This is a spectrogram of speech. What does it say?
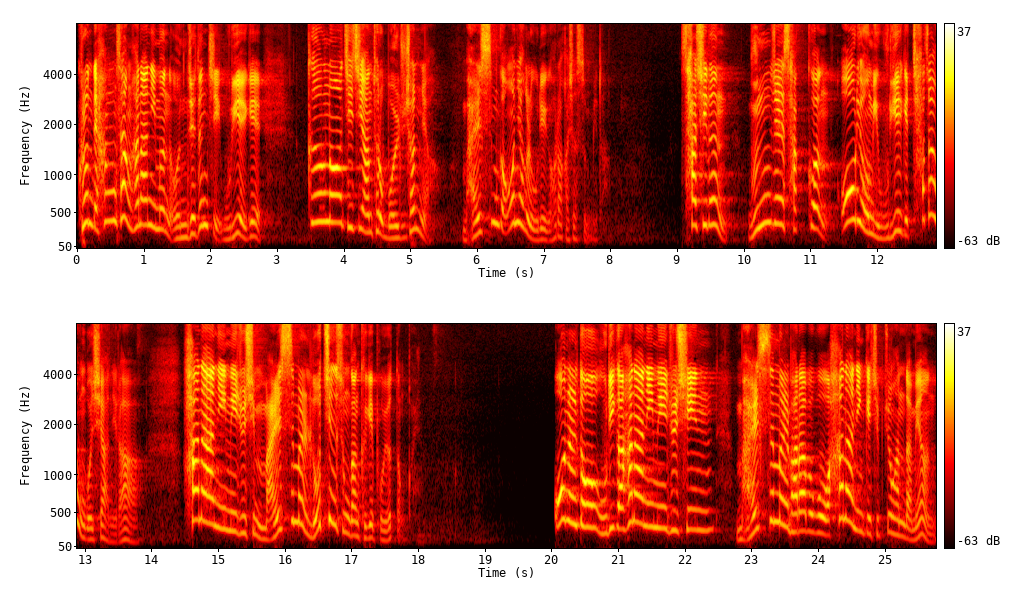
그런데 항상 하나님은 언제든지 우리에게 끊어지지 않도록 뭘 주셨냐? 말씀과 언약을 우리에게 허락하셨습니다. 사실은 문제, 사건, 어려움이 우리에게 찾아온 것이 아니라 하나님이 주신 말씀을 놓친 순간 그게 보였던 거예요. 오늘도 우리가 하나님이 주신 말씀을 바라보고 하나님께 집중한다면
